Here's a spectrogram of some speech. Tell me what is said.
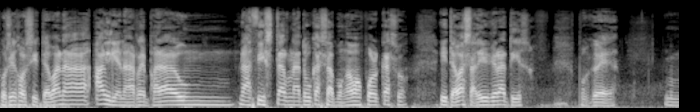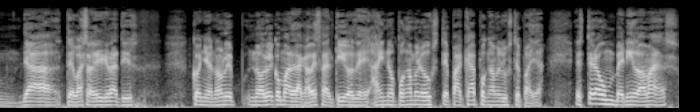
pues hijo, si te van a alguien a reparar una cisterna a tu casa, pongamos por caso, y te va a salir gratis, porque mm, ya te va a salir gratis. Coño, no le, no le comas la cabeza al tío de, ay no, póngamelo usted para acá, póngamelo usted para allá. Este era un venido a más,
